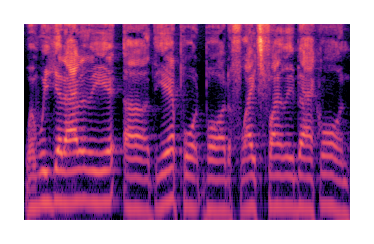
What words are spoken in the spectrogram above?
when we get out of the uh, the airport bar, the flight's finally back on.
